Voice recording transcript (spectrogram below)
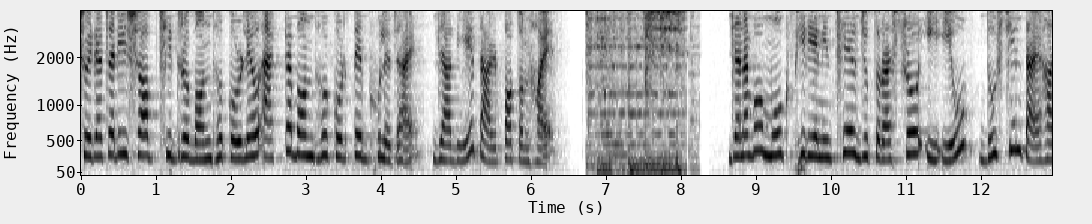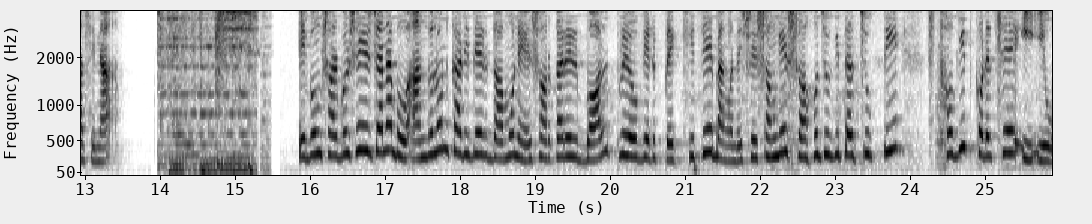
স্বৈরাচারী সব ছিদ্র বন্ধ করলেও একটা বন্ধ করতে ভুলে যায়, যা দিয়ে তার পতন হয়। জানাব, মুখ ফিরিয়ে নিচ্ছে যুক্তরাষ্ট্র, ইইউ, দুশ্চিন্তায় হাসিনা। এবং সর্বশেষ জানাব, আন্দোলনকারীদের দমনে সরকারের বল প্রয়োগের প্রেক্ষিতে বাংলাদেশের সঙ্গে সহযোগিতা চুক্তি স্থগিত করেছে ইইউ।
